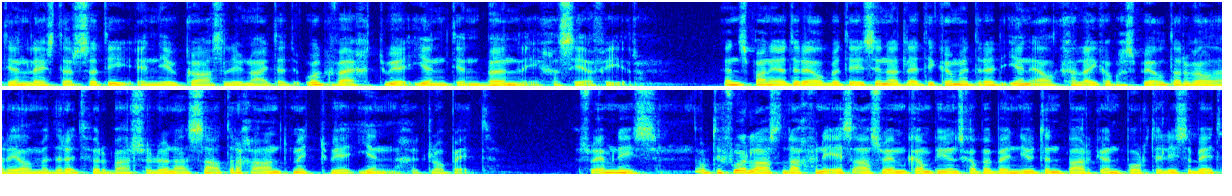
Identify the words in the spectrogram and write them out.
teen Leicester City en Newcastle United ook weg 2-1 teen Burnley geseëvier. In Spanje het Real Betis en Atletico Madrid 1-1 gelyk opgespeel terwyl Real Madrid vir Barcelona Saterdag aand met 2-1 geklop het. Swemnies. Op die voorlaaste dag van die SA swemkampioenskappe by Newton Park in Port Elizabeth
